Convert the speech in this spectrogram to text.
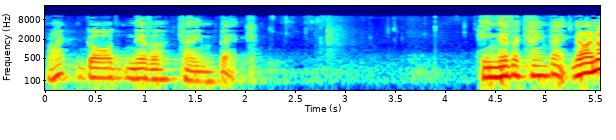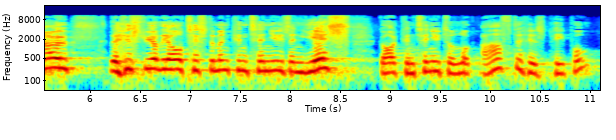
Right? God never came back. He never came back. Now, I know the history of the Old Testament continues, and yes, God continued to look after his people,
